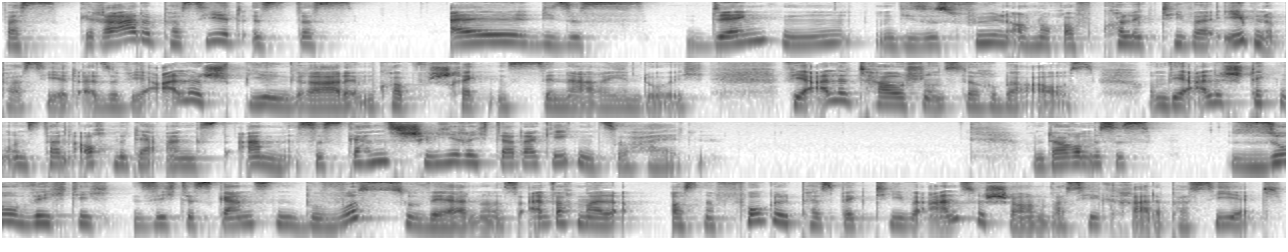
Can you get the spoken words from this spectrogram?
Was gerade passiert ist, dass all dieses Denken und dieses Fühlen auch noch auf kollektiver Ebene passiert. Also wir alle spielen gerade im Kopf Schreckensszenarien durch. Wir alle tauschen uns darüber aus und wir alle stecken uns dann auch mit der Angst an. Es ist ganz schwierig, da dagegen zu halten. Und darum ist es so wichtig, sich des Ganzen bewusst zu werden und es einfach mal aus einer Vogelperspektive anzuschauen, was hier gerade passiert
